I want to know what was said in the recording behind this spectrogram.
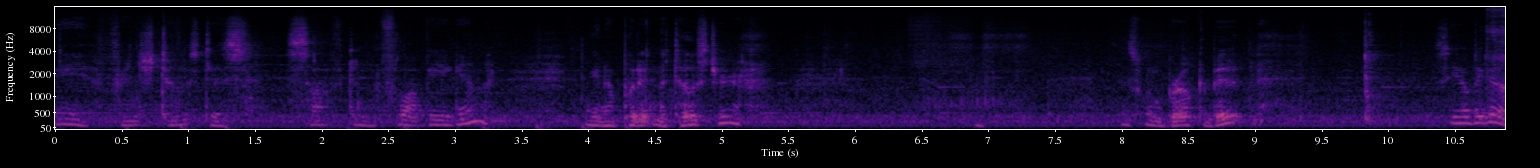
Okay, French toast is soft and floppy again. I'm gonna put it in the toaster. This one broke a bit. See how they go.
